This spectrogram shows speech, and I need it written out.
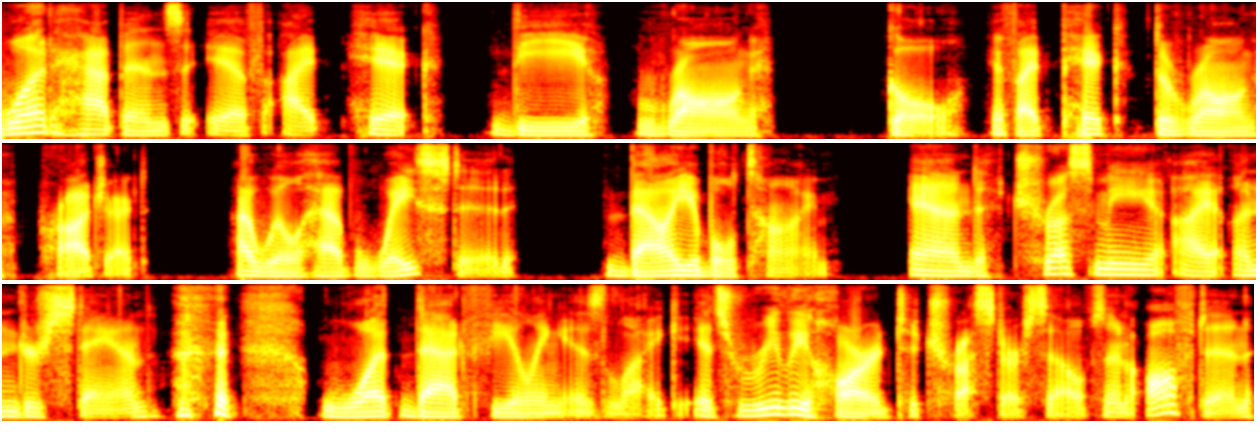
what happens if I pick the wrong goal? If I pick the wrong project, I will have wasted valuable time. And trust me, I understand what that feeling is like. It's really hard to trust ourselves. And often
